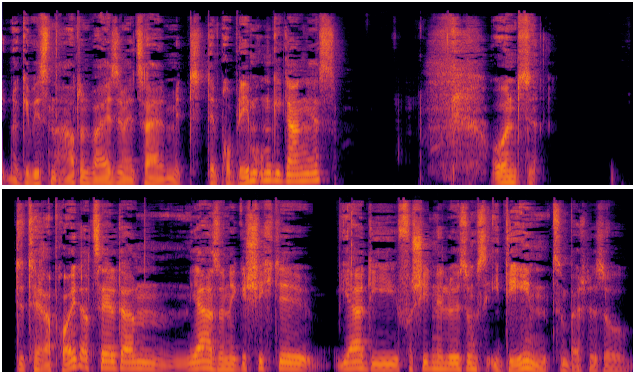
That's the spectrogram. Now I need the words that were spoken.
in einer gewissen Art und Weise mit, mit dem Problem umgegangen ist. Und der Therapeut erzählt dann, ja, so eine Geschichte, ja, die verschiedene Lösungsideen zum Beispiel so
